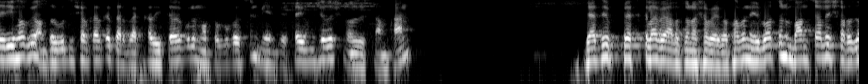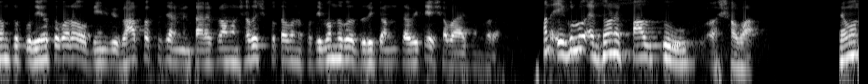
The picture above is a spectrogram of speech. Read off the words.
দেরি হবে, অন্তর্বর্তী সরকারকে তার ব্যাখ্যা দিতে হবে বলে মন্তব্য করেছেন বিএনপি স্থায়ী সদস্য নজরুল ইসলাম খান। জাতীয় প্রেস ক্লাবে আলোচনা সভায় কথা হবে নির্বাচন বানচালে ষড়যন্ত্র প্রতিহত করা ও বিএনপি ভারপ্রাপ্ত চেয়ারম্যান তারেক রহমান সদস্য প্রত্যাবনের প্রতিবন্ধকতা দূরীকরণের দাবিতে এই সভা আয়োজন করা। মানে এগুলো এক ধরনের ফালতু সভা। যেমন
